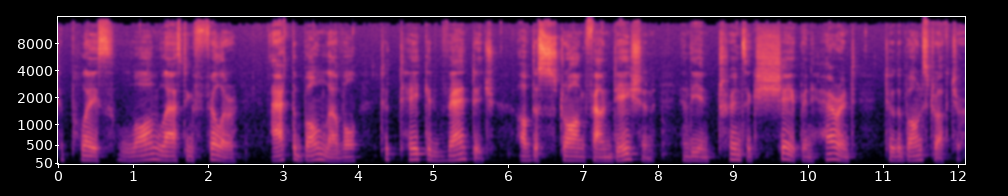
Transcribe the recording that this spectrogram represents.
to place long-lasting filler at the bone level to take advantage of the strong foundation and the intrinsic shape inherent to the bone structure.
